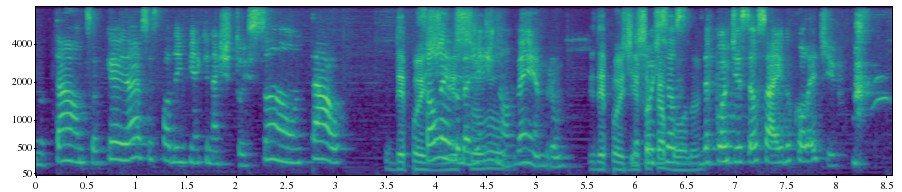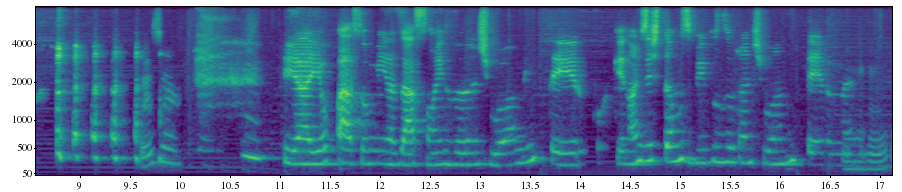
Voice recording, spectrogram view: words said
no tal, não sei o quê, ah, vocês podem vir aqui na instituição e tal. Depois Só disso... lembro da gente em novembro. E depois disso depois acabou, disso, né? Depois disso eu saí do coletivo. Pois é. E aí eu faço minhas ações durante o ano inteiro, porque nós estamos vivos durante o ano inteiro, né? Uhum.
